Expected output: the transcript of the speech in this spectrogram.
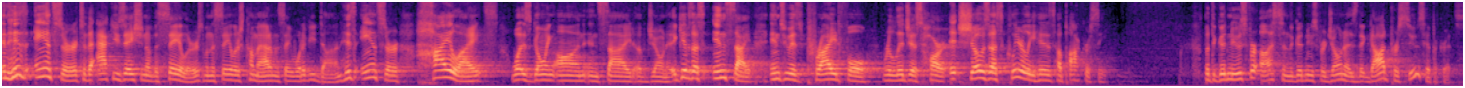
And his answer to the accusation of the sailors, when the sailors come at him and say, What have you done? His answer highlights what is going on inside of Jonah. It gives us insight into his prideful religious heart, it shows us clearly his hypocrisy. But the good news for us and the good news for Jonah is that God pursues hypocrites.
